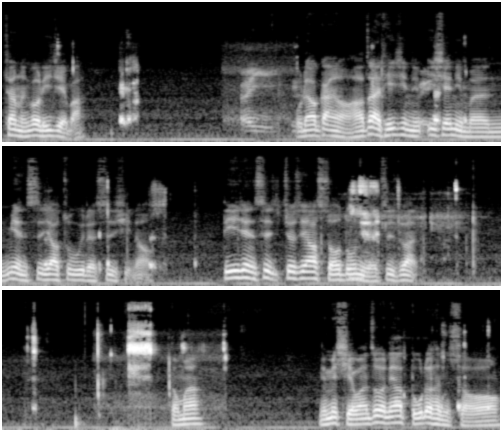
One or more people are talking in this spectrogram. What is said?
这样能够理解吧？可以，不要干哦。好，再提醒你一些你们面试要注意的事情哦。第一件事就是要熟读你的自传，懂吗？你们写完之后你要读得很熟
